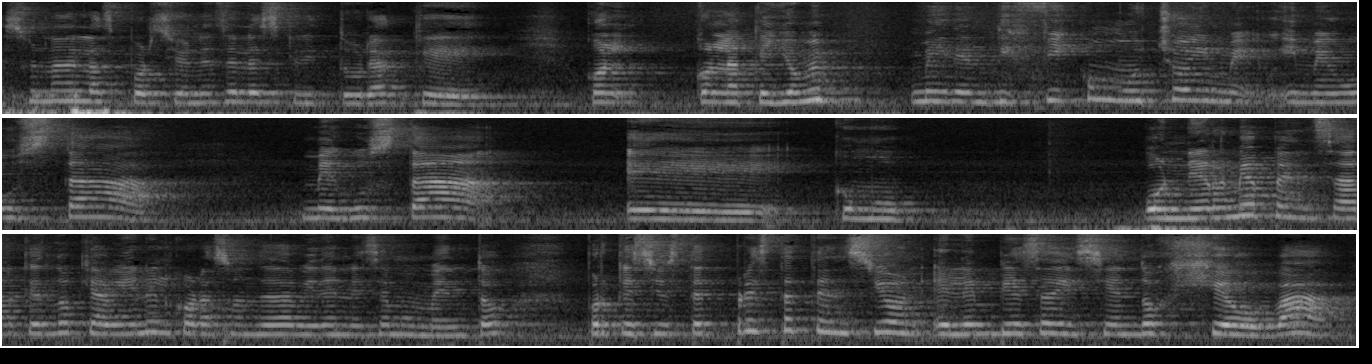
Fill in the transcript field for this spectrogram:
es una de las porciones de la escritura que, con, con la que yo me me identifico mucho y me, y me gusta, me gusta eh, como ponerme a pensar qué es lo que había en el corazón de David en ese momento, porque si usted presta atención, él empieza diciendo Jehová.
